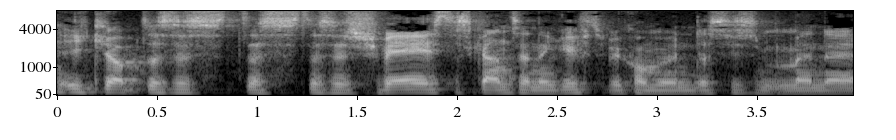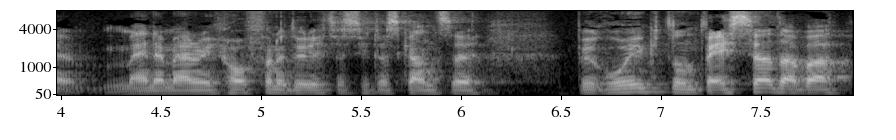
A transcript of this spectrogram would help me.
Ich glaube, dass es, dass, dass es schwer ist, das Ganze in den Griff zu bekommen. Das ist meine, meine Meinung. Ich hoffe natürlich, dass sich das Ganze beruhigt und bessert, aber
